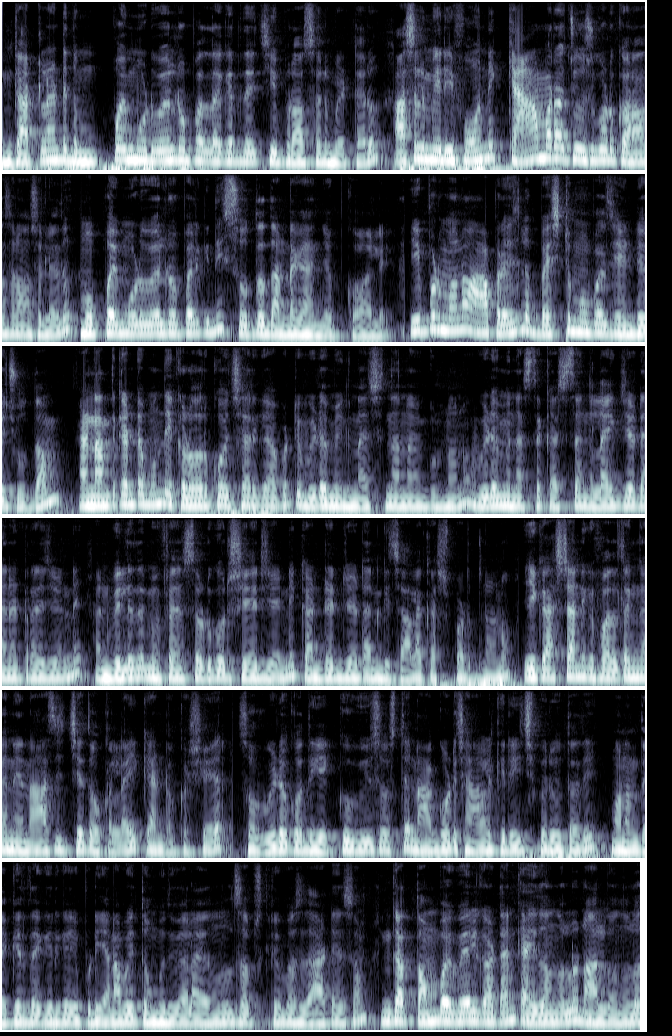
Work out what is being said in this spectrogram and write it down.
ఇంకా అట్లాంటిది ముప్పై మూడు వేల రూపాయల దగ్గర తెచ్చి ఈ ప్రాసెసర్ పెట్టారు. అసలు మీరు ఈ ఫోన్ని కెమెరా చూసి కూడా కొనాల్సిన అవసరం లేదు. ముప్పై మూడు వేల రూపాయలకి ఇది శుద్ధ దండగా అని చెప్పుకోవాలి. ఇప్పుడు మనం ఆ ప్రైస్లో బెస్ట్ మొబైల్స్ ఏంటో చూద్దాం. అండ్ అంతకంటే ముందు ఇక్కడ వరకు వచ్చారు కాబట్టి వీడియో మీకు నచ్చిందని అనుకుంటున్నాను. వీడియో మీకు నచ్చితే ఖచ్చితంగా లైక్ చేయడానికి ట్రై చేయండి. అండ్ వీలైతే మీ ఫ్రెండ్స్ తోటి కూడా షేర్ చేయండి. కంటెంట్ చేయడానికి చాలా కష్టపడుతున్నాను. ఈ కష్టానికి ఫలితంగా నేను ఆశించేది ఒక లైక్ అండ్ ఒక షేర్ సో వీడియో కొద్దిగా ఎక్కువ వ్యూస్ వస్తే నాకు కూడా ఛానల్కి రీచ్ పెరుగుతుంది. మనం దగ్గర దగ్గరగా ఇప్పుడు ఎనభై తొమ్మిది వేల ఐదు వందల సబ్స్క్రైబర్స్ దాటేసాం ఇంకా తొంభై వేలు కట్టడానికి ఐదు వందలు నాలుగు వందల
